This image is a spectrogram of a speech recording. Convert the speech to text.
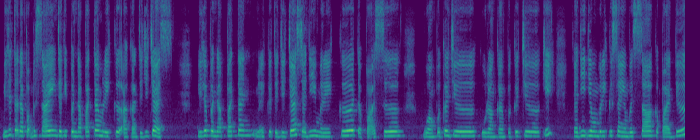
bila tak dapat bersaing jadi pendapatan mereka akan terjejas. Bila pendapatan mereka terjejas, jadi mereka terpaksa buang pekerja, kurangkan pekerja. Okay? Jadi dia memberi kesan yang besar kepada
